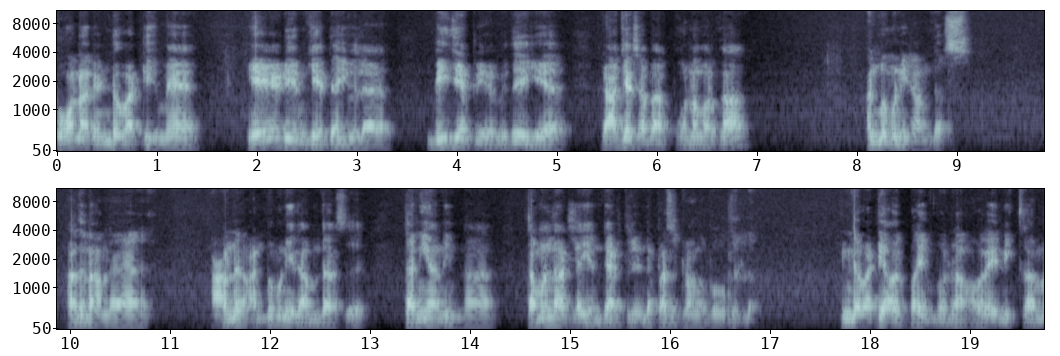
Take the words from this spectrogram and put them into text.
போன ரெண்டு வாட்டியுமே ஏடிஎம்கே தயவில் பிஜேபி இது ராஜ்யசபா போனவர் தான் அன்புமணி ராம்தாஸ். அதனால் அனு அன்புமணி ராம்தாஸ் தனியாக நின்னா தமிழ்நாட்டில் எந்த இடத்துலையும் டெபாசிட் வாங்க போவதில்லை. இந்த வாட்டி அவர் பயம் பண்ண அவரே நிற்காம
